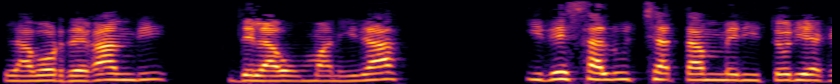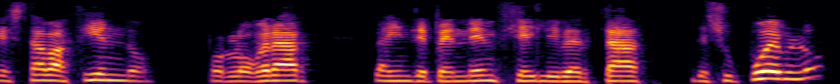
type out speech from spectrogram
labor de Gandhi, de la humanidad y de esa lucha tan meritoria que estaba haciendo por lograr la independencia y libertad de su pueblo.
